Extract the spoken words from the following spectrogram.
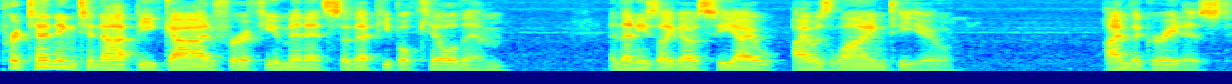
pretending to not be God for a few minutes so that people killed him. And then he's like, "Oh, see, I I was lying to you. I'm the greatest."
